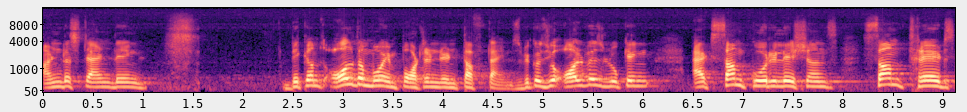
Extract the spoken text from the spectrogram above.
understanding becomes all the more important in tough times because you're always looking at some correlations, some threads,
